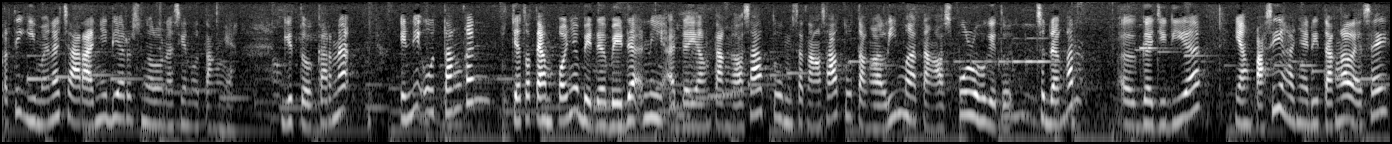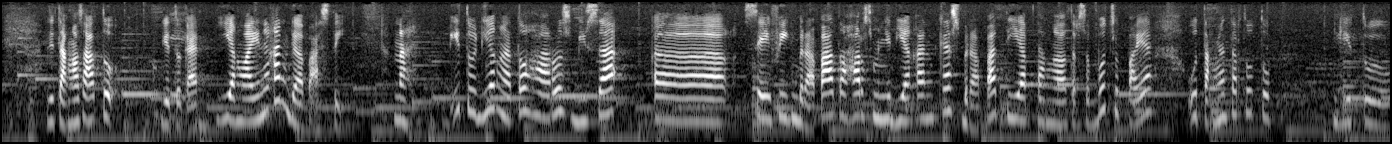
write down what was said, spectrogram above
ngerti gimana caranya dia harus ngelunasin utangnya gitu. Karena ini utang kan jatuh temponya beda-beda nih. Ada yang tanggal 1 misal tanggal 1 tanggal 5 tanggal 10 gitu. Sedangkan e, gaji dia yang pasti hanya di tanggal let's say di tanggal 1 gitu kan yang lainnya kan nggak pasti nah itu dia nggak tahu harus bisa uh, saving berapa atau harus menyediakan cash berapa tiap tanggal tersebut supaya utangnya tertutup gitu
